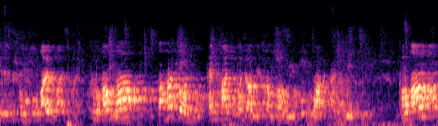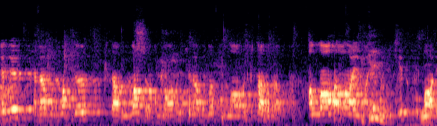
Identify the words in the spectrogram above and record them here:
indirilmiş olduğu aydır. Kur'an'la daha çok hemhal olacağız inşallah bu mübarek ayda. Kur'an nedir? Kelamullah'tır, kitabullah'tır. Allah'ın kelamıdır, Allah'ın kitabıdır. Allah'a ait için Kur'an-ı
